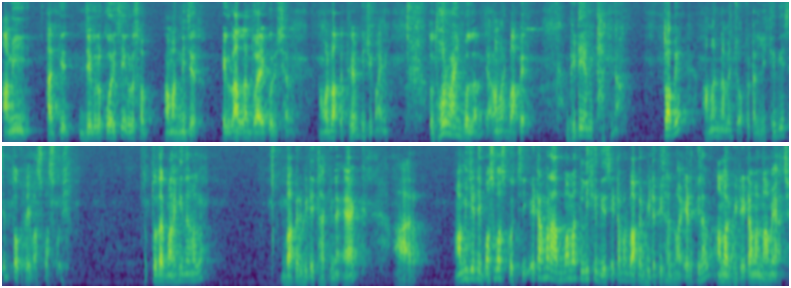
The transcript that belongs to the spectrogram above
আমি আজকে যেগুলো করেছি, এগুলো সব আমার নিজের। এগুলো আল্লাহ দয়াই করেছি আমি। আমার বাপের থেকে আমি কিছু পাইনি। তো ধরুন আমি বললাম যে আমার বাপের ভিটেই আমি থাকি না। তবে আমার নামে যতটা লিখে দিয়েছে আমি ততটাই বাসবাস করি। তো- তার মানে কি জানালো বাপের ভিটেই থাকি না। এক, আর আমি যেটাই বসবাস করছি, এটা আমার আব্বা আমাকে লিখে দিয়েছে, এটা আমার বাপের ভিটে, ফিলহাল নয়। এটা ফিলহাল আমার ভিটে, এটা আমার নামে আছে।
